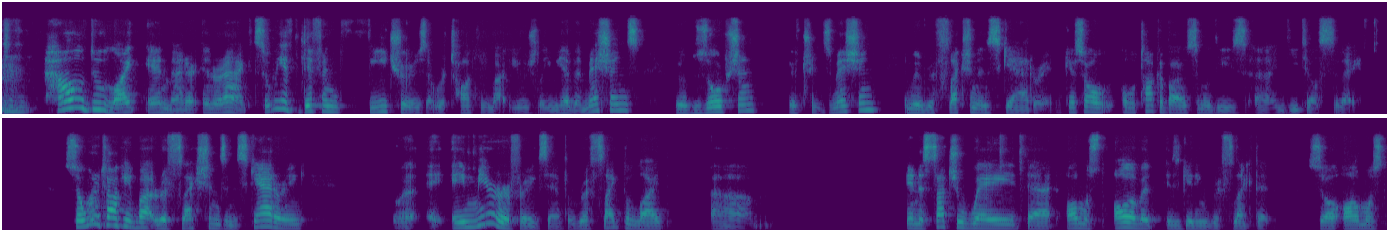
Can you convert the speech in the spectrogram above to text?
how do light and matter interact? So we have different features that we're talking about usually. We have emissions, we have absorption, we have transmission, and we have reflection and scattering. Okay, so I'll, I'll talk about some of these uh, in details today. So when we're talking about reflections and scattering, a, a mirror, for example, reflect the light um, in a such a way that almost all of it is getting reflected. So almost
